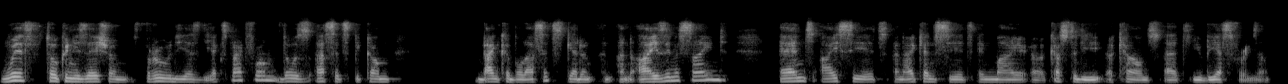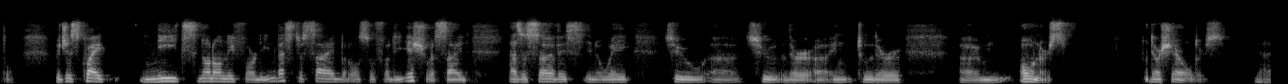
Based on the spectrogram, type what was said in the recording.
With tokenization through the SDX platform, those assets become bankable assets, get an, an, ISIN assigned, and I see it and I can see it in my uh, custody accounts at UBS, for example, which is quite neat, not only for the investor side, but also for the issuer side as a service in a way to, uh, to their, uh, in, to their um, owners, their shareholders. Yeah.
